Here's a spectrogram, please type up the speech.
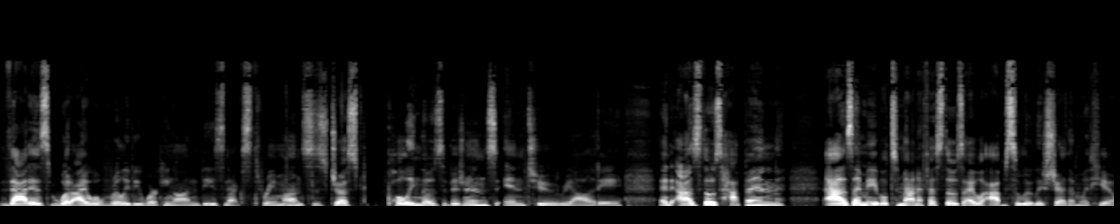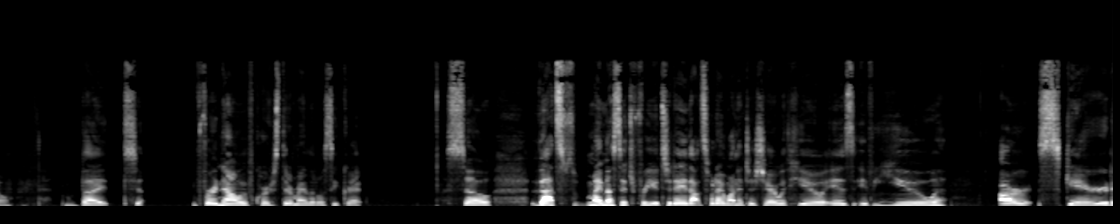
that is what I will really be working on these next three months is just pulling those visions into reality. And as those happen, as I'm able to manifest those, I will absolutely share them with you. But for now, of course, they're my little secret. So that's my message for you today. That's what I wanted to share with you is if you are scared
